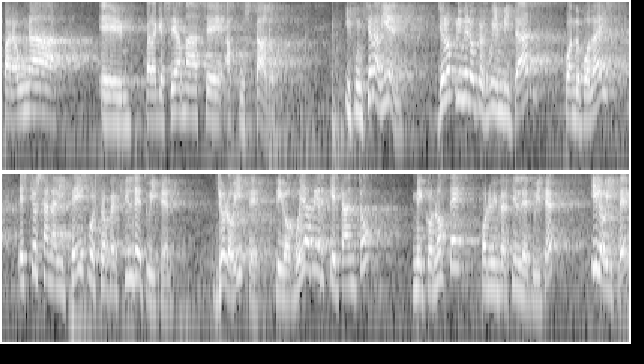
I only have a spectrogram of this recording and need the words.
para, una, eh, para que sea más eh, ajustado. Y funciona bien. Yo lo primero que os voy a invitar, cuando podáis, es que os analicéis vuestro perfil de Twitter. Yo lo hice. Digo, voy a ver qué tanto me conoce por mi perfil de Twitter. Y lo hice.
